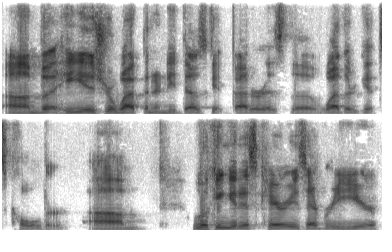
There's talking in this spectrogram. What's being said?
Um, but he is your weapon, and he does get better as the weather gets colder. Um, looking at his carries every year,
